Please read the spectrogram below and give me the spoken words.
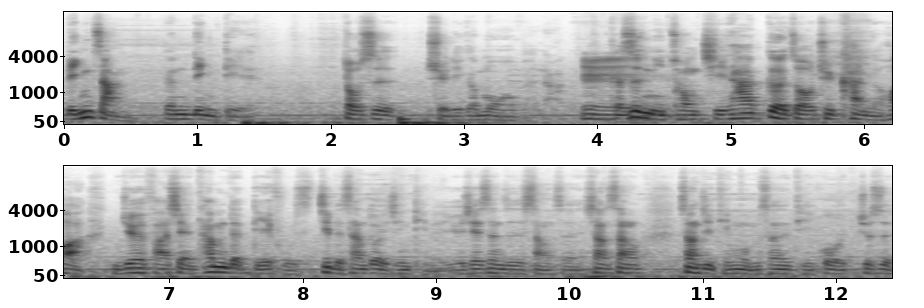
领涨跟领跌都是雪梨跟墨尔本啊。嗯可是你从其他各州去看的话，你就会发现他们的跌幅基本上都已经停了，有一些甚至是上升。像上上集题目我们上次提过，就是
